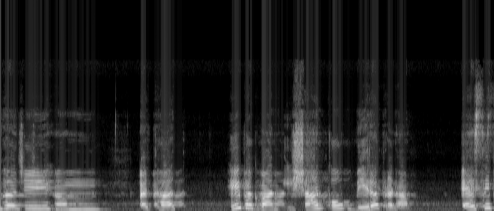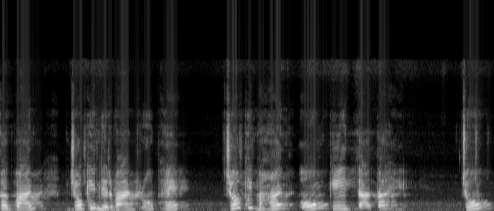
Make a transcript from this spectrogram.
भजे हम अर्थात हे भगवान ईशान को मेरा प्रणाम। ऐसे भगवान जो कि निर्वाण रूप है जो कि महान ओम के दाता है, जो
